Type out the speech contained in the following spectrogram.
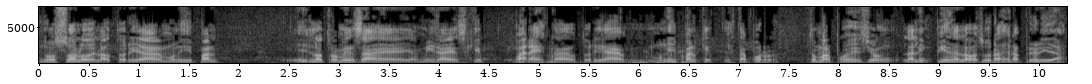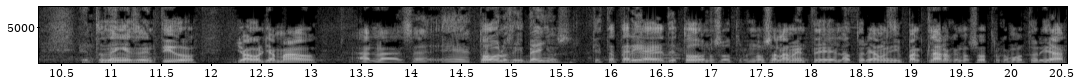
no solo de la autoridad municipal. El otro mensaje, Yasmira, es que para esta autoridad municipal que está por tomar posesión, la limpieza de la basura será prioridad. Entonces, en ese sentido, yo hago el llamado a las, eh, todos los isbeños que esta tarea es de todos nosotros, no solamente la autoridad municipal, claro que nosotros como autoridad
